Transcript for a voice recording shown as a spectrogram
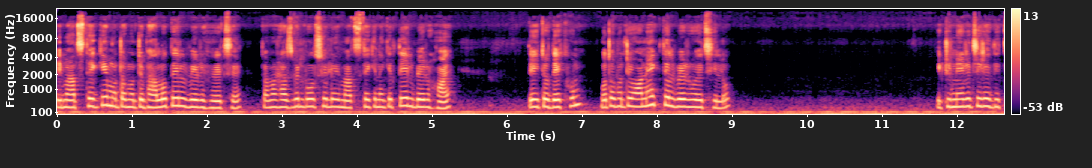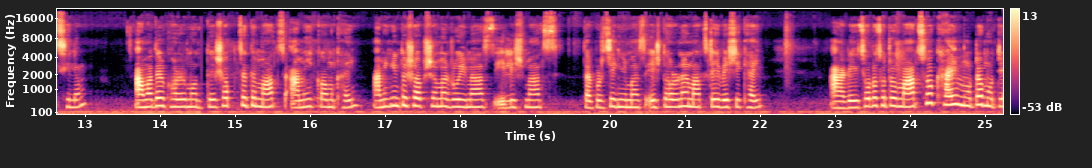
এই মাছ থেকে মোটামুটি ভালো তেল বের হয়েছে। তো আমার হাজব্যান্ড বলছিল, এই মাছ থেকে নাকি তেল বের হয়? এই তো দেখুন, মোটামুটি অনেক তেল বের হয়েছিল। একটু নেড়ে চেড়ে দিচ্ছিলাম। আমাদের ঘরের মধ্যে সবচেয়ে মাছ আমি কম খাই। আমি কিন্তু সবসময় রুই মাছ, ইলিশ মাছ, তারপর চিংড়ি মাছ, এই ধরনের মাছটাই বেশি খাই। আর এই ছোট ছোট মাছও খাই, মোটামুটি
